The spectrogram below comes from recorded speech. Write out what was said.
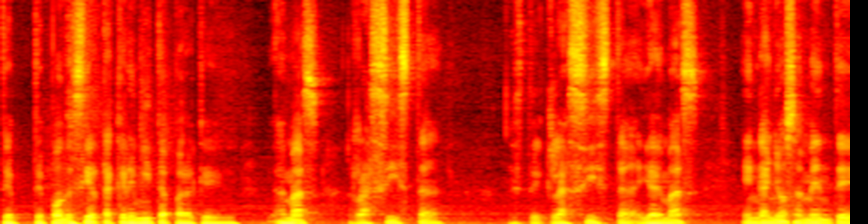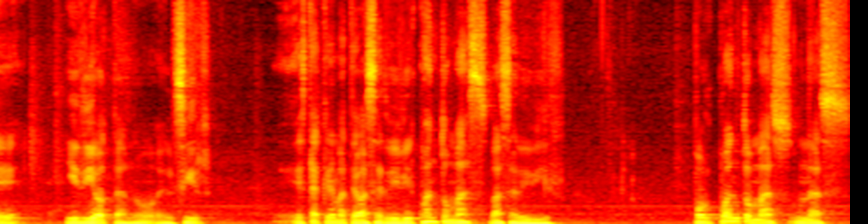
te, te pones cierta cremita para que, además, racista, este, clasista y además engañosamente idiota, ¿no? El decir, esta crema te va a hacer vivir. ¿Cuánto más vas a vivir? ¿Por cuánto más unas,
